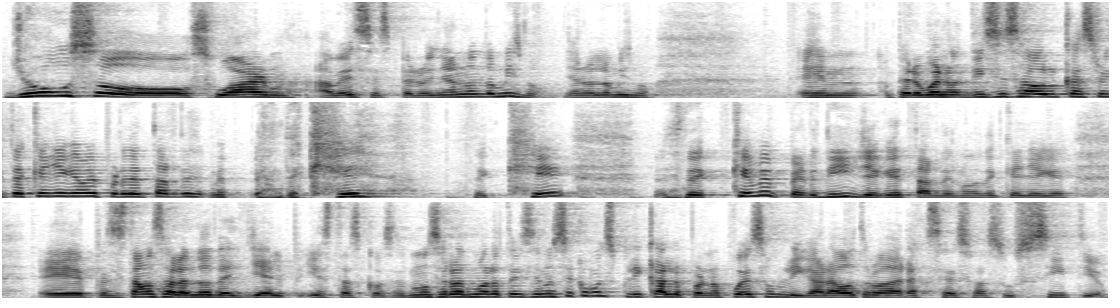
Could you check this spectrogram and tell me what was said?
Yo uso Swarm a veces, pero ya no es lo mismo, ya no es lo mismo. Em, pero bueno, dice Saúl Castro, ¿de qué llegué? Me perdí tarde. ¿De qué? ¿De qué? ¿De qué me perdí? Llegué tarde, ¿no? ¿De qué llegué? Eh, pues estamos hablando de Yelp y estas cosas. Monserrat Morato dice, no sé cómo explicarlo, pero no puedes obligar a otro a dar acceso a su sitio.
